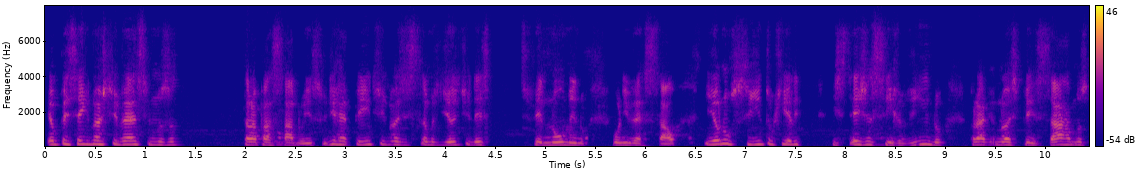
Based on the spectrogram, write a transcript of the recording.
eu pensei que nós tivéssemos ultrapassado isso. De repente, nós estamos diante desse fenômeno universal. E eu não sinto que ele esteja servindo para nós pensarmos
